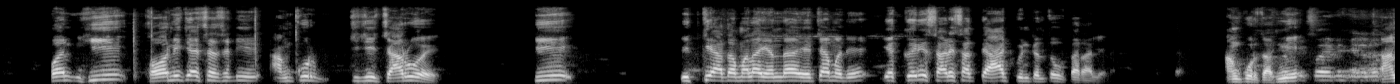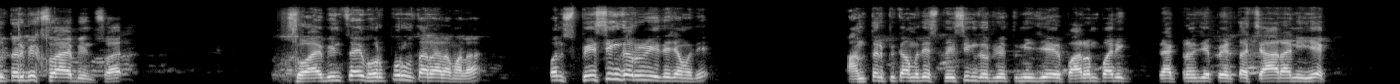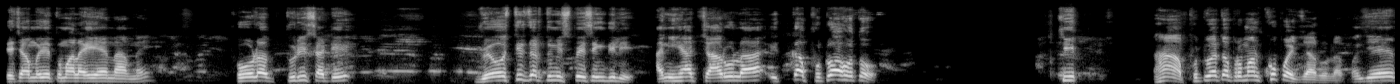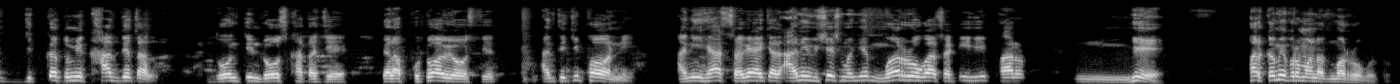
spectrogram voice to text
पण ही फवारणीच्या याच्यासाठी अंकुरची जी चारू आहे ती इतकी आता मला यंदा याच्यामध्ये एकरी साडेसात ते आठ क्विंटलचा उतार आलेला अंकुरचा. मी आंतरबीक आंतरपीक सोयाबीन सोया सोयाबीनचाही भरपूर उतार आला मला. पण स्पेसिंग जरुरी आहे त्याच्यामध्ये. आंतरपिकामध्ये स्पेसिंग जरुरी आहे. तुम्ही जे पारंपरिक ट्रॅक्टरने जे पेरता चार आणि एक त्याच्यामध्ये तुम्हाला हे येणार नाही. थोडं तुरीसाठी व्यवस्थित जर तुम्ही स्पेसिंग दिली आणि ह्या चारूला इतका फुटवा होतो की हा फुटव्याचं प्रमाण खूप आहे चारूला. म्हणजे जितकं तुम्ही खात देताल दोन तीन डोस खाताचे त्याला फुटवा व्यवस्थित आणि त्याची फवारणी. आणि ह्या सगळ्या ह्याच्यात आणि विशेष म्हणजे मर रोगासाठी ही फार हे फार कमी प्रमाणात मर रोग होतो.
